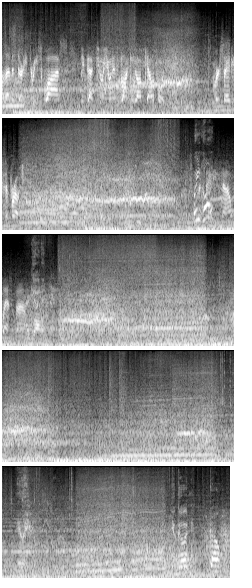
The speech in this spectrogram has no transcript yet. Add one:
Eleven thirty-three squads. We've got two units blocking off California. Mercedes approaching. Where you going? Now westbound. Got it. Hailey. You good? Go.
